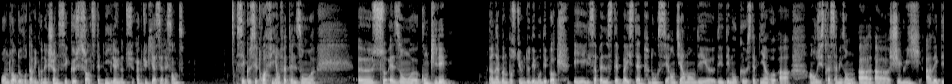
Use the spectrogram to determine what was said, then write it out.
en dehors de Rotary Connection, c'est que Charles Stepney, il a une actu qui est assez récente. C'est que ces trois filles, en fait, elles ont, euh, so- elles ont euh, compilé un album posthume de démos d'époque et il s'appelle Step by Step. Donc c'est entièrement des, euh, des démos que Stepney a, a à sa maison, à, à- chez lui, avec des,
